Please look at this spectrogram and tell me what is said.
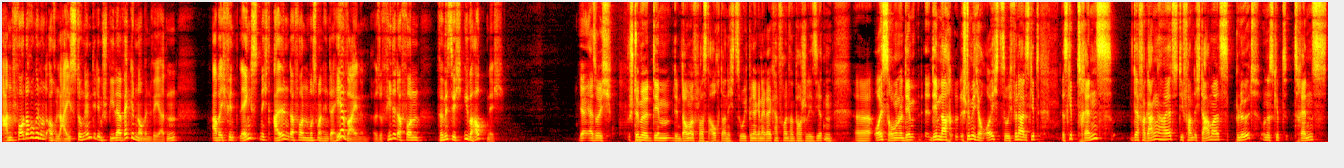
Anforderungen und auch Leistungen, die dem Spieler weggenommen werden. Aber ich finde, längst nicht allen davon muss man hinterher weinen. Also viele davon vermisse ich überhaupt nicht. Ja, also ich stimme dem, dem Downward Thrust auch da nicht zu. Ich bin ja generell kein Freund von pauschalisierten äh, Äußerungen und dem, demnach stimme ich auch euch zu. Ich finde halt, es gibt, es gibt Trends der Vergangenheit, die fand ich damals blöd und es gibt Trends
